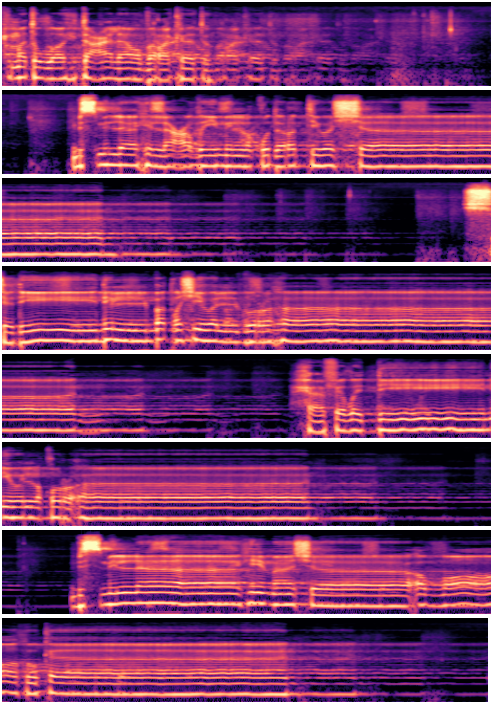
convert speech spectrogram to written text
ورحمة الله تعالى وبركاته. بسم الله العظيم القدرة والشان. شديد البطش والبرهان. حافظ الدين والقرآن. بسم الله ما شاء الله كان.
